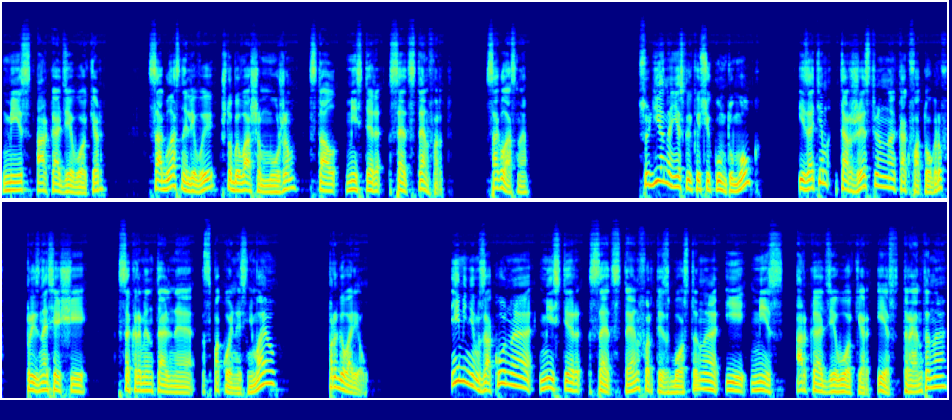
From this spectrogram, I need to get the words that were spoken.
«Мисс Аркадия Уокер, согласны ли вы, чтобы вашим мужем стал мистер Сет Стэнфорд?» «Согласна». Судья на несколько секунд умолк, и затем торжественно, как фотограф, произносящий сакраментальное «спокойно снимаю», проговорил. Именем закона мистер Сет Стэнфорд из Бостона и мисс Аркадия Уокер из Трентона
